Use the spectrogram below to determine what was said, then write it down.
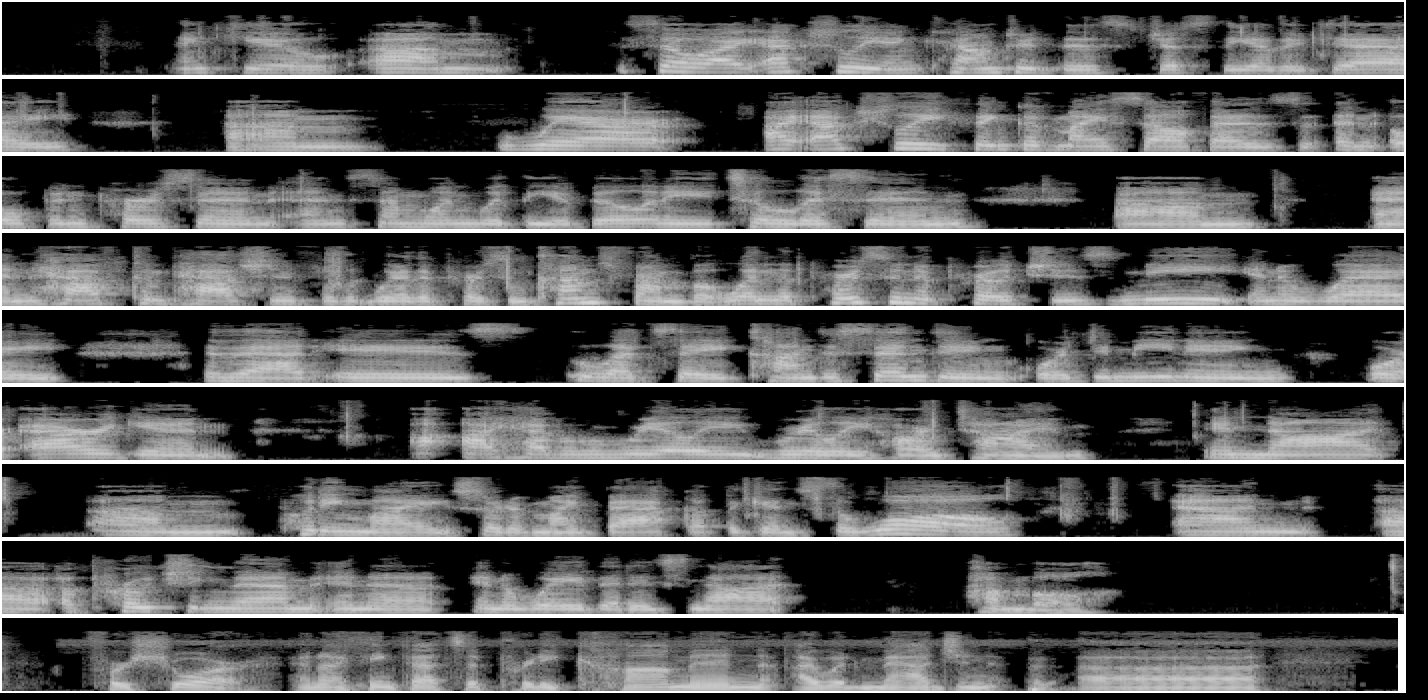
Thank you. Um, so I actually encountered this just the other day, um, where I actually think of myself as an open person and someone with the ability to listen um, and have compassion for the, where the person comes from. But when the person approaches me in a way that is, let's say, condescending or demeaning or arrogant, I have a really, really hard time in not um, putting my sort of my back up against the wall and uh, approaching them in a in a way that is not humble. For sure. And I think that's a pretty common, I would imagine, uh,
